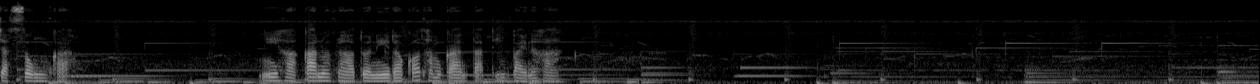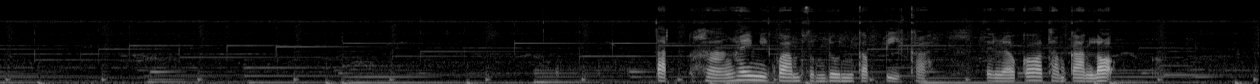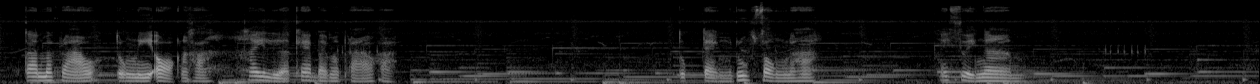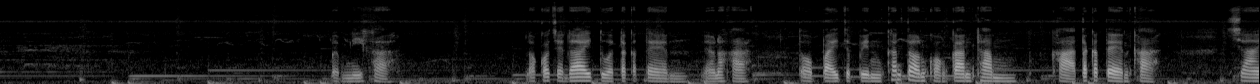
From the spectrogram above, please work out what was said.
จัดทรงค่ะ นี่ค่ะก้านมะพร้าวตัวนี้เราก็ทำการตัดทิ้งไปนะคะ ตัดหางให้มีความสมดุลกับปีกค่ะ เสร็จแล้วก็ทำการเลาะก้านมะพร้าวตรงนี้ออกนะคะ ให้เหลือแค่ใบมะพร้าวค่ะ ตกแต่งรูปทรงนะคะ ให้สวยงามแบบนี้ค่ะ เราก็จะได้ตัวตะกะแตนแล้วนะคะ ต่อไปจะเป็นขั้นตอนของการทำ ขาตะกะแตนค่ะ ใช้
